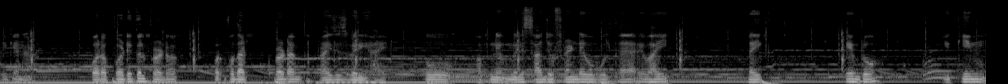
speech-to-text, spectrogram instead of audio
ठीक है ना? For a particular product for that product the price is very high तो अपने, मेरे साथ जो फ्रेंड है वो बोलता है, अरे भाई like hey bro you came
